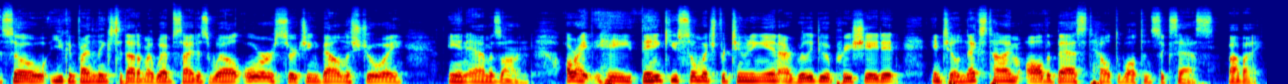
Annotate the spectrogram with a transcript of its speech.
So, you can find links to that on my website as well, or searching Boundless Joy in Amazon. All right. Hey, thank you so much for tuning in. I really do appreciate it. Until next time, all the best, health, wealth, and success. Bye bye.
